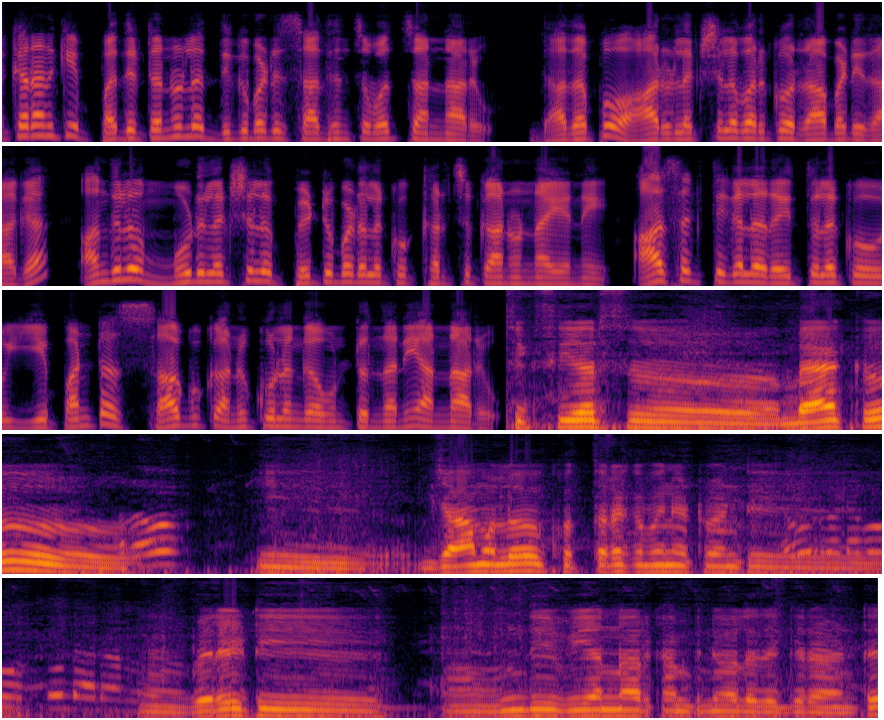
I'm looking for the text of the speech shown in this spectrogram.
ఎకరానికి పది టన్నుల దిగుబడి సాధించవచ్చు అన్నారు. దాదాపు ఆరు లక్షల వరకు రాబడి రాగా అందులో మూడు లక్షల పెట్టుబడులకు ఖర్చు కానున్నాయని ఆసక్తి గల రైతులకు ఈ పంట సాగుకు అనుకూలంగా ఉంటుందని అన్నారు. సిక్స్ ఇయర్స్ బ్యాక్ ఈ జామలో కొత్త రకమైనటువంటి uh, వెరైటీ uh, ఉంది విఎన్ఆర్ కంపెనీ వాళ్ళ దగ్గర అంటే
